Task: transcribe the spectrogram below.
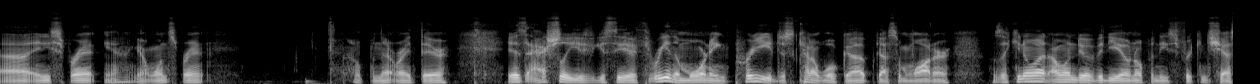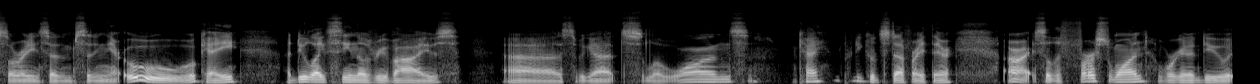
Uh, any sprint? Yeah, I got one sprint. Open that right there. It is actually, if you can see, there 3 in the morning. Pretty, just kind of woke up, got some water. I was like, you know what? I want to do a video and open these freaking chests already instead of them sitting there. Ooh, okay. I do like seeing those revives. Uh, so we got slow ones. Okay, pretty good stuff right there. All right, so the first one, we're going to do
